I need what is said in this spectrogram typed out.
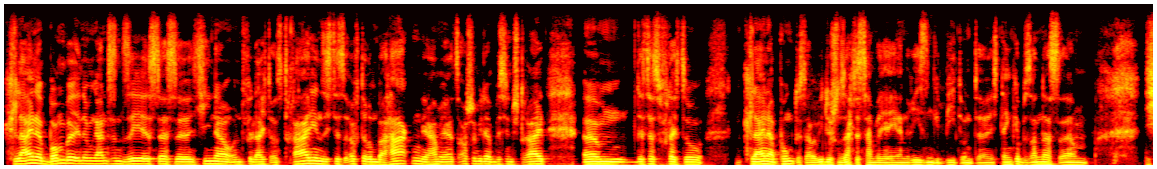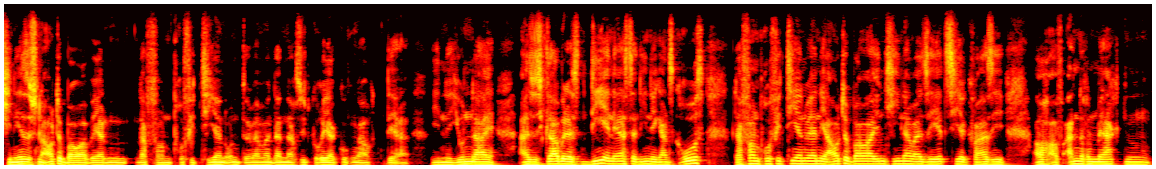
kleine Bombe in dem Ganzen sehe, ist, dass äh, China und vielleicht Australien sich des Öfteren behaken. Wir haben ja jetzt auch schon wieder ein bisschen Streit, ähm, dass das vielleicht so ein kleiner Punkt ist. Aber wie du schon sagtest, haben wir ja hier ein Riesengebiet. Und ich denke besonders ähm, die chinesischen Autobauer werden werden davon profitieren. Und wenn wir dann nach Südkorea gucken, auch der Hyundai. Also ich glaube, dass die in erster Linie ganz groß davon profitieren werden, die Autobauer in China, weil sie jetzt hier quasi auch auf anderen Märkten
